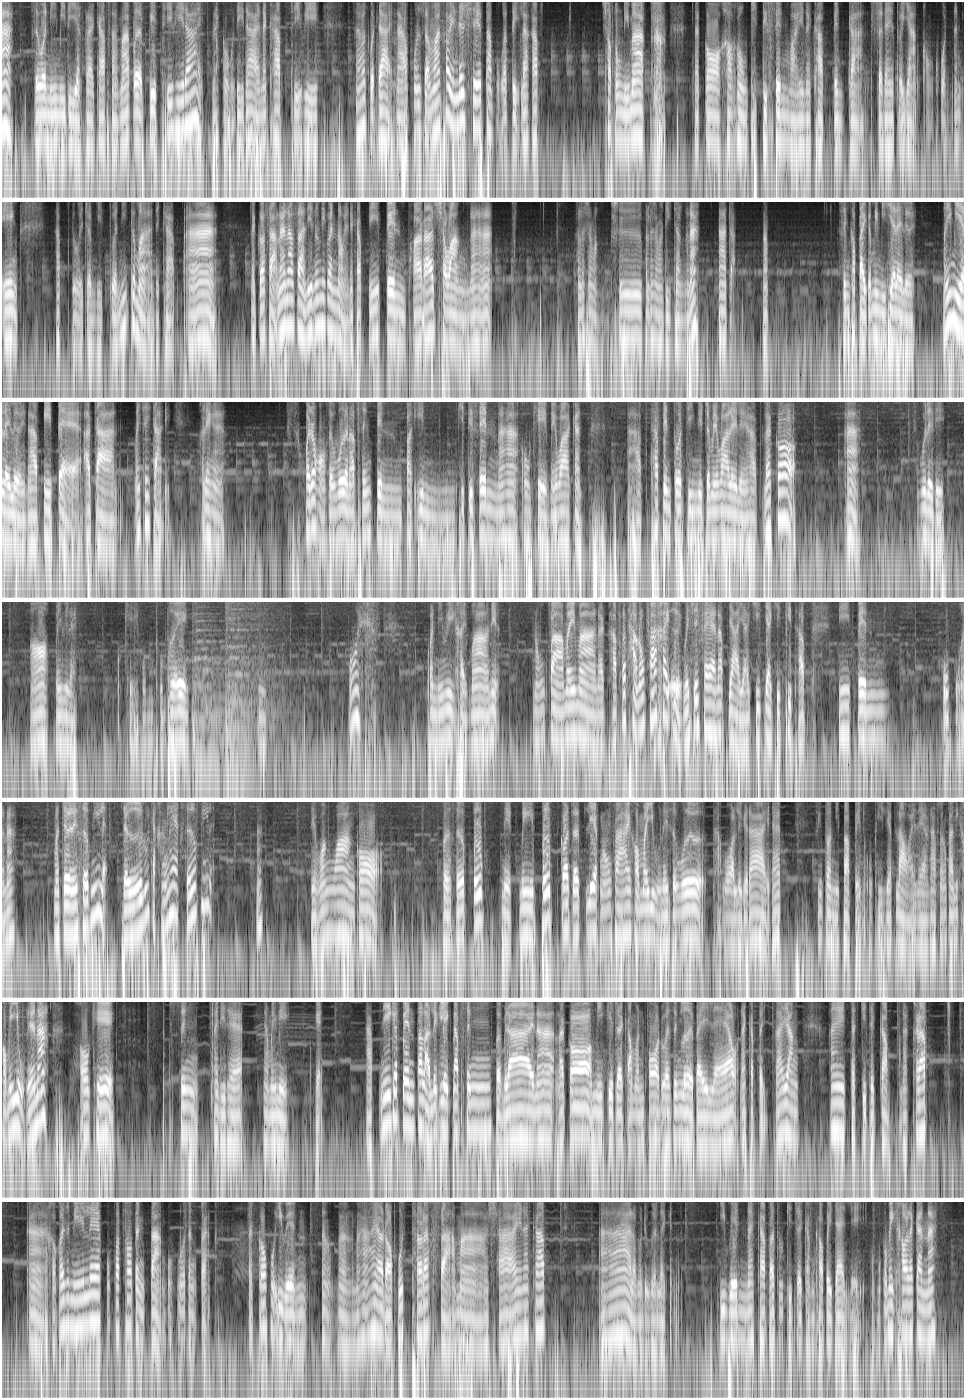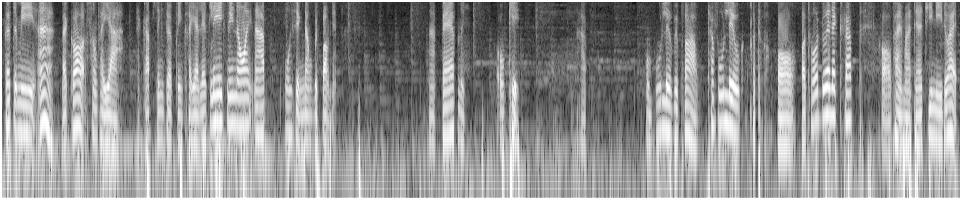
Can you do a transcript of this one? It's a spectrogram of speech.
อะเซอร์ฟเวอร์นี้มีดีอย่างไรครับ สามารถเปิดปิด TP ได้นะกดดีได้นะครับ TP สามารถกดได้นะครับ คุณสามารถเข้า i n น e r c h a t ตามปกติแล้วครับ ชอบตรงนี้มาก แล้วก็เข้าตรงคิดติเส้นไว้นะครับ เป็นการแสดงตัวอย่างของคนนั่นเองครับ โดยจะมีตัวนี้ก็มานะครับ อ่า แล้วก็สารแนะนำสถานที่ตรงนี้กันหน่อยนะครับ นี่เป็นพระราชวังนะฮะ ระราชวังชื่อพระราชวังจริงจังนะ น่าจะนะครับ ซึ่งเข้าไปก็ไม่มีที่อะไรเลย ไม่มีอะไรเลยนะครับมีแต่อาจารย์ไม่ใช่อาจารย์ดิเขาเรียกไงอะเจ้าของเซิร์ฟเวอร์นะครับ ซึ่งเป็นปลั๊กอินคิตติเซนนะฮะ โอเคไม่ว่ากันนะครับ ถ้าเป็นตัวจริงนิวจะไม่ว่าเลยเลยครับ แล้วก็ อะจะพูดเลยดี อ๋อ ไม่มีอะไร โอเค ผมผมเพ้อเองอโอ้ย วันนี้มีใครมาเนี่ย น้องฟ้าไม่มานะครับ ถ้าถามน้องฟ้าใครเอ่ยไม่ใช่แฟนนะครับอย่าอย่าคิดอย่าคิดผิดครับ นี่เป็นคู่หัวนะ มาเจอในเซิร์ฟนี่แหละ เจอรู้จักครั้งแรกเซิร์ฟนี่แหละนะเดี๋ยวว่างๆก็เปิดเซิร์ฟปุ๊บเน็ตมีปุ๊บก็จะเรียกน้องฟ้าให้เขามาอยู่ในเซิร์ฟเวอร์ถาวรเลยก็ได้นะครับซึ่งตอนนี้ปรับเป็น OP เรียบร้อยแล้วนะครับทั้งๆที่เขาไม่อยู่เนี่ยนะ โอเค ซึ่งไอดีแท้ยังไม่มี ครับนี่ก็เป็นตลาดเล็กๆนะครับซึ่งเปิดไม่ได้นะฮะแล้วก็มีกิจกรรมวันพ่อด้วยซึ่งเลยไปแล้วนะครับ แต่ก็ยังให้จัดกิจกรรมนะครับอ่าเขาก็จะมีให้แลกพวกพัทเทิลต่างๆ พวกโน้ตต่างๆ แล้วก็พวกอีเวนต์ต่างๆนะฮะให้เอาดอกพุทธรักษามาใช้นะครับอ่าเรามาดูกันอะไรกันอีเวนต์นะครับประตูกิจกรรมเข้าไปได้เลย ผมก็ไม่เข้าแล้วกันนะ ก็จะมีอ่าแล้วก็ส่งขยะนะครับซึ่งจะเป็นขยะเล็กๆน้อยๆนะครับโอ้เสียงดังไปเปล่าเนี่ย นะแป๊บหนึ่งโอเคนะครับ ผมพูดเร็วไปเปล่า ถ้าพูดเร็วก็ขอขอขอโทษด้วยนะครับ ขออภัยมาในที่นี้ด้วย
